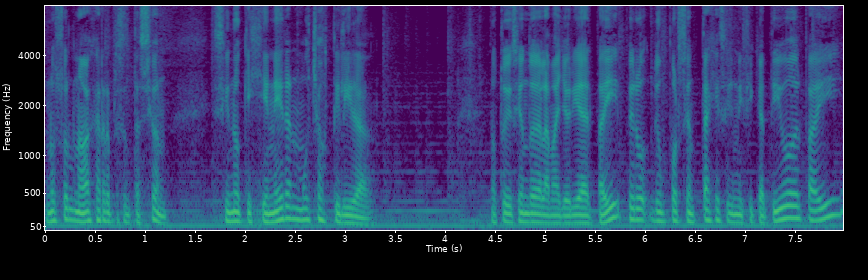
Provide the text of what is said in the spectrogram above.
no solo una baja representación, sino que generan mucha hostilidad. No estoy diciendo de la mayoría del país, pero de un porcentaje significativo del país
